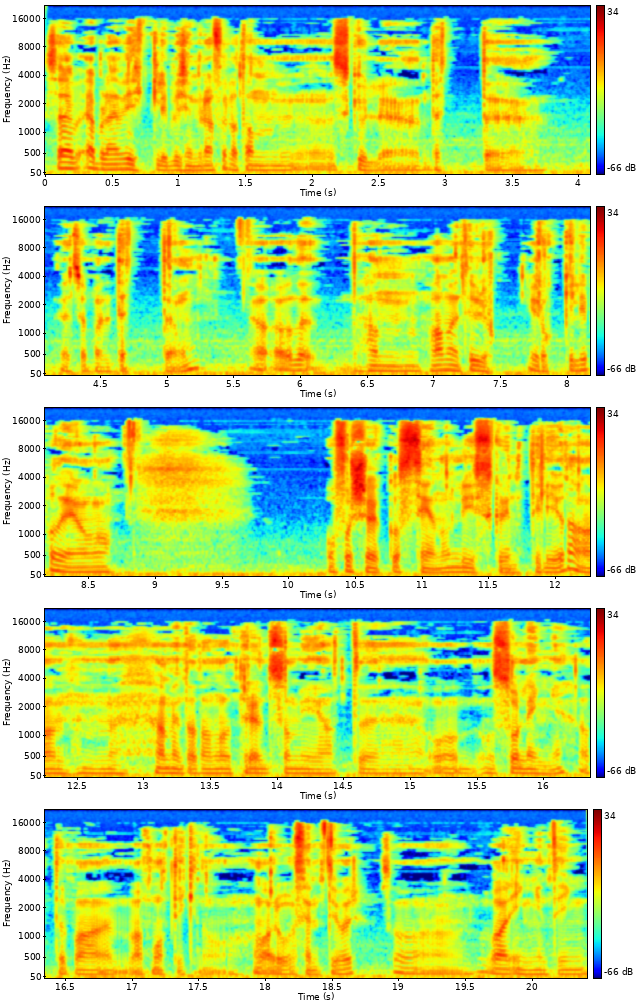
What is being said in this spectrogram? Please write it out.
Så jeg, jeg blei virkelig bekymra for at han skulle dette rett og slett bare dette om. Og det, han, han var urokkelig på det å, å forsøke å se noen lysglimt i livet. Da. Han, han, mente at han hadde prøvd så mye at, eh, og, og, så lenge at det var, var, på en måte ikke noe Han var over 50 år, så var ingenting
